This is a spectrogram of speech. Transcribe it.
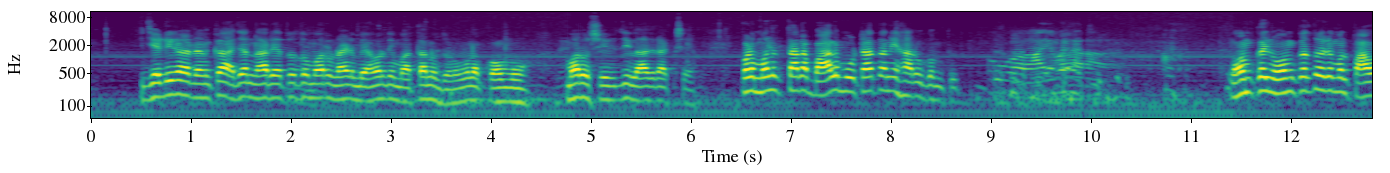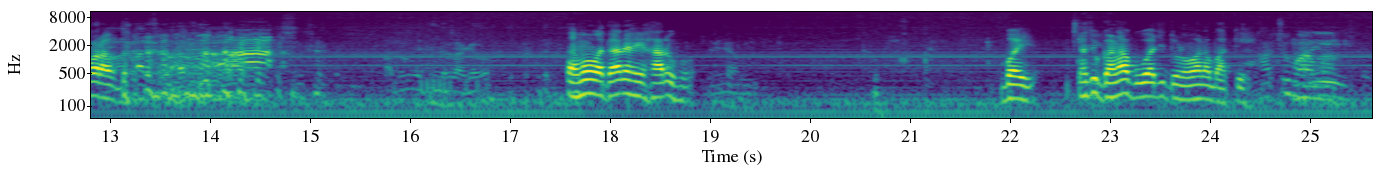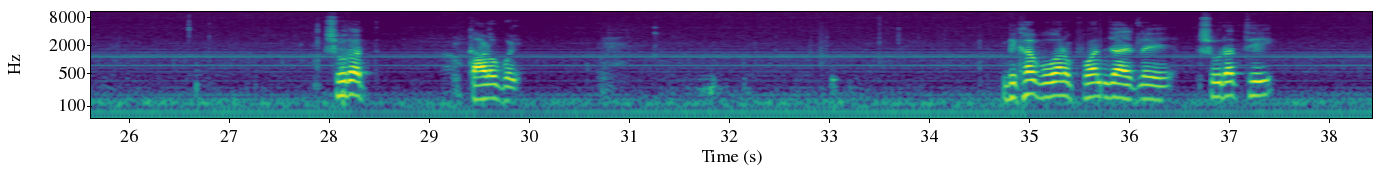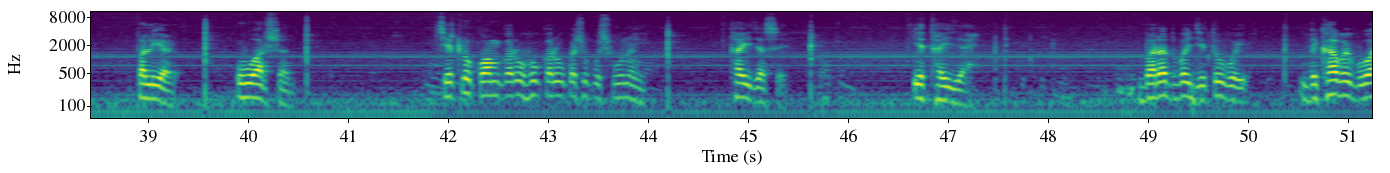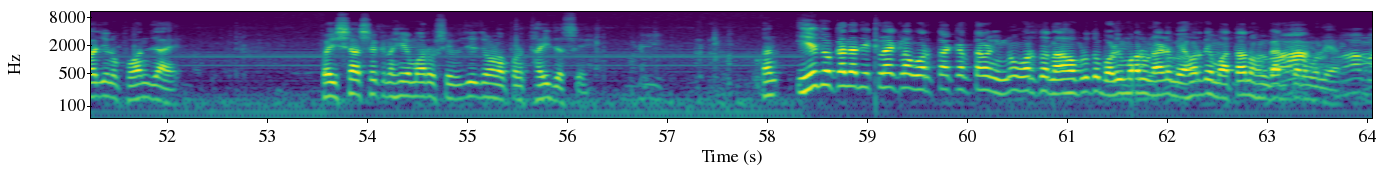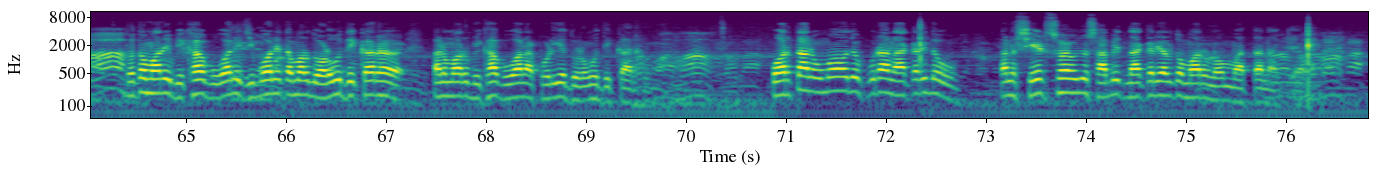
જેડીના ડણકા હાજર ના રહેતો તો મારું નાયણ મેહોરની માતાનું ધણવું કોમું મારું શિવજી લાજ રાખશે. પણ મને તારા બાલ મોટા હતા નહીં સારું ગમતું ઓમ કરીને ઓમ કરતો એટલે મને પાવર આવતો. આમાં વધારે સારું હો. ભાઈ, હજુ ઘણા બુવાજી ધૂણવાના બાકી. સુરત કાળુભાઈ ભીખા બુવાનો ફોન જાય એટલે સુરતથી પલિયડ, ઉવારસદ. જેટલું કોમ કરું, હું કરું, કશું પૂછવું નહીં. થઈ જશે. એ થઈ જાય. ભરતભાઈ જીતુભાઈ, ભીખાભાઈ બુવાજીનો ફોન જાય. પૈસા શક નહીં અમારો શિવજી જાણો પણ થઈ જશે. અને એ જો કદાચ એકલા એકલા વર્તા કરતા હોય એમનો વર્તો ના સાંભળું તો બળ્યું મારું નાડ મેહર ને માતાનો હંગાત કરવો લે. તો તો મારી ભીખા ભુવાની જીબોને તમારું દોડવું ધિકાર અને મારું ભીખા ભુવાના ખોડીએ દોડવું ધિકાર વર્તાનો ઉમાઓ જો પૂરા ના કરી દઉં અને શેઠ સો જો સાબિત ના કરી તો મારું નામ માતા ના કહેવાય.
